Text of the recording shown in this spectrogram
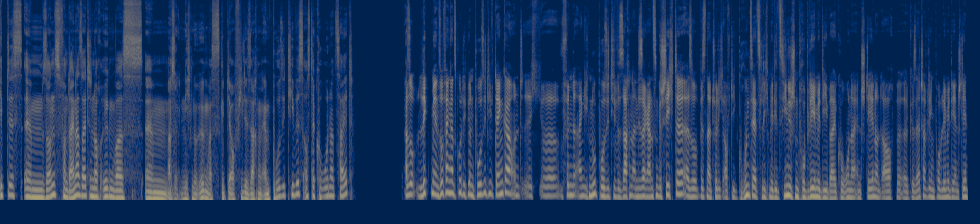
Gibt es ähm, sonst von deiner Seite noch irgendwas, ähm, also nicht nur irgendwas, es gibt ja auch viele Sachen, ähm, Positives aus der Corona-Zeit? Also liegt mir insofern ganz gut, ich bin ein Positivdenker und ich äh, finde eigentlich nur positive Sachen an dieser ganzen Geschichte. Also bis natürlich auf die grundsätzlich medizinischen Probleme, die bei Corona entstehen und auch äh, gesellschaftlichen Probleme, die entstehen.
